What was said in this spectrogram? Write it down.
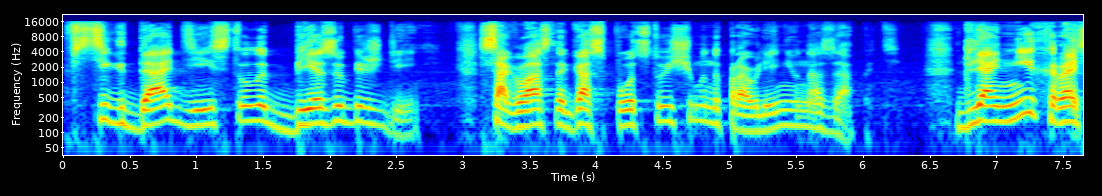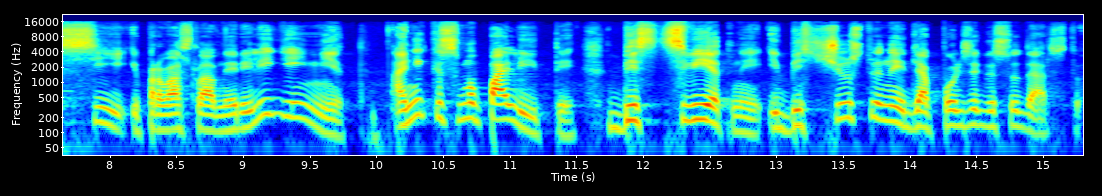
всегда действовала без убеждений, согласно господствующему направлению на Западе. Для них России и православной религии нет. Они космополиты, бесцветные и бесчувственные для пользы государства.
